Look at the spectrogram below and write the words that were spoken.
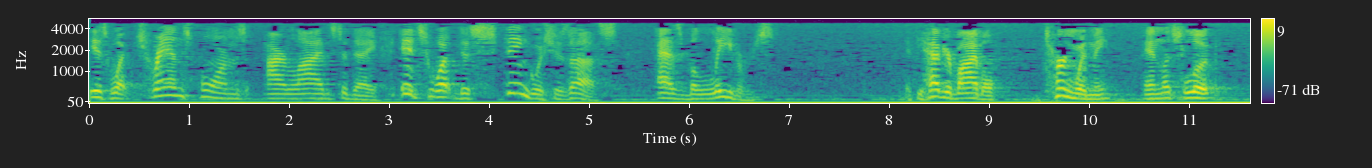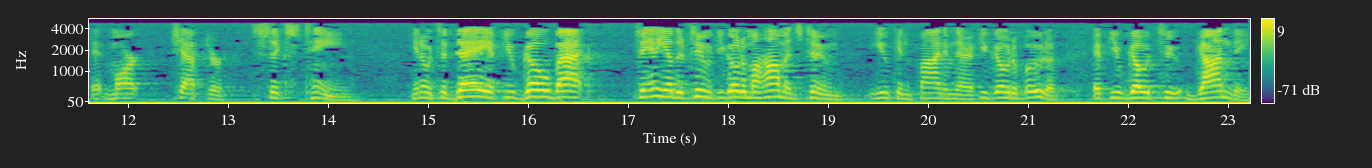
is what transforms our lives today. It's what distinguishes us as believers. If you have your Bible, turn with me and let's look at Mark chapter 16. You know, today, if you go back to any other tomb, if you go to Muhammad's tomb, you can find him there. If you go to Buddha, if you go to Gandhi,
